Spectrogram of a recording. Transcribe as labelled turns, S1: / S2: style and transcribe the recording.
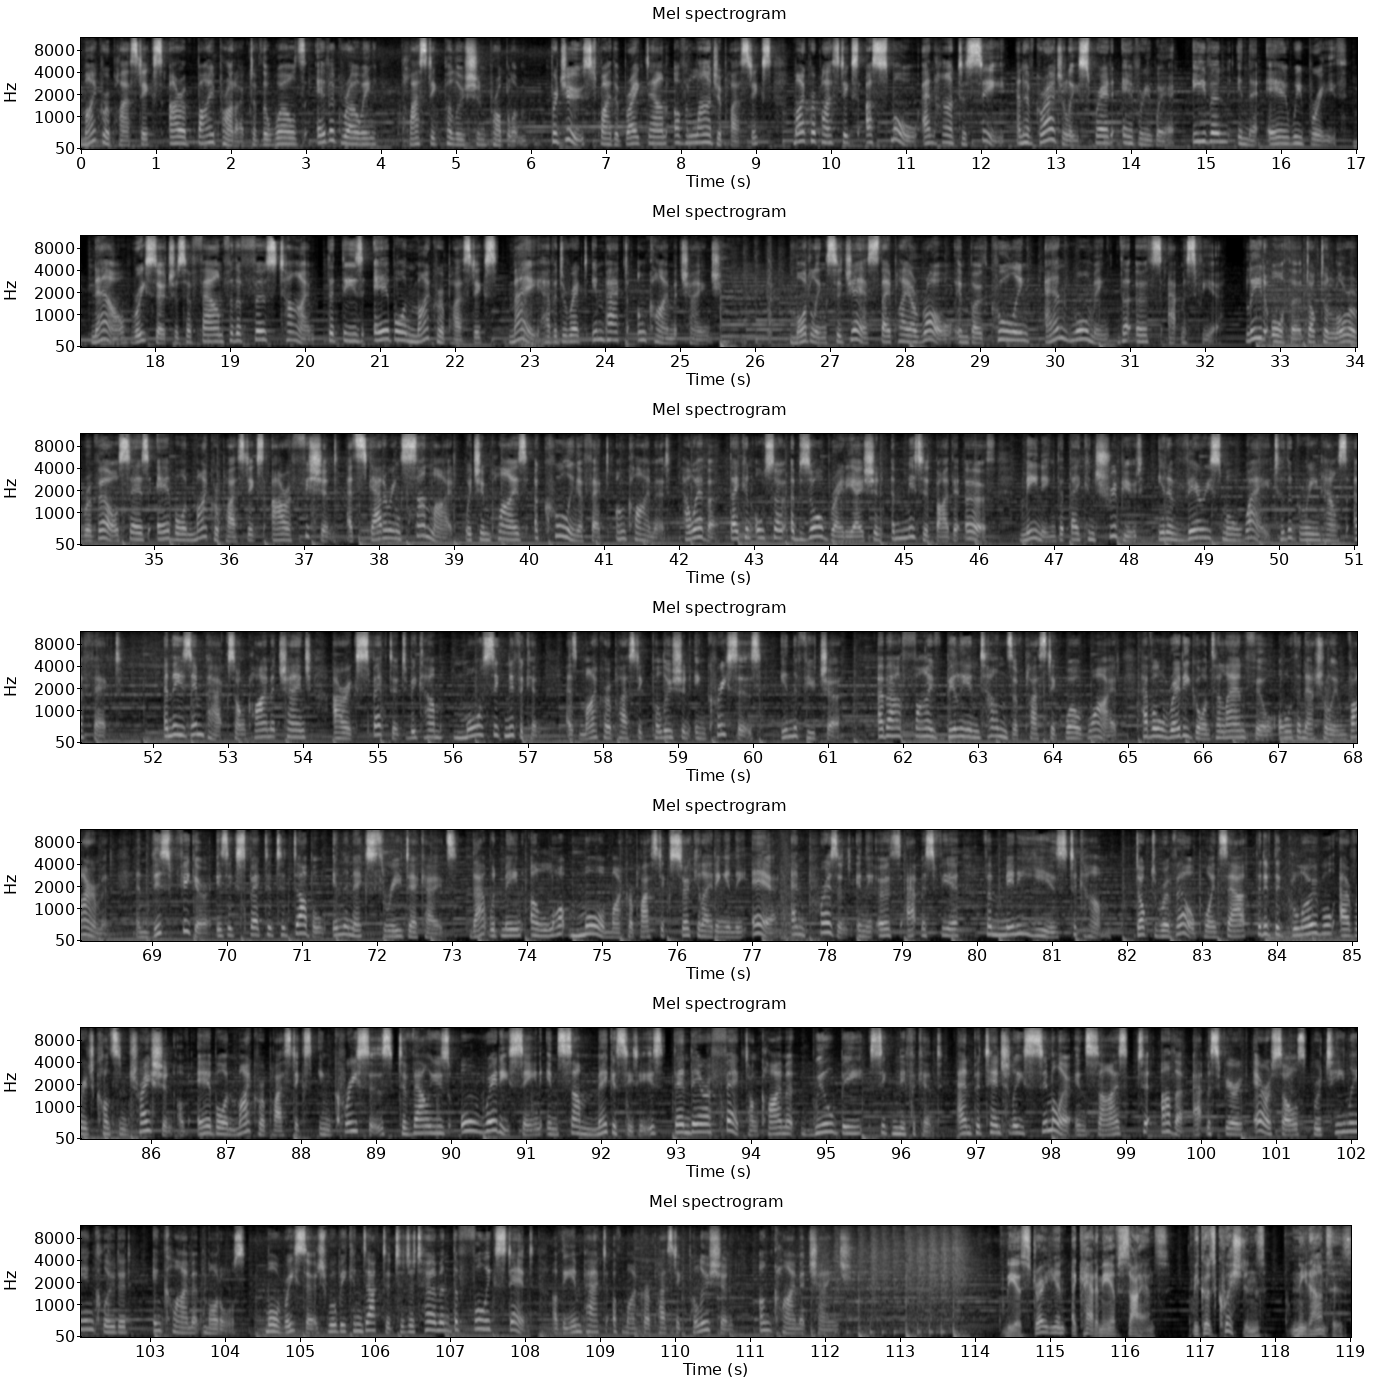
S1: Microplastics are a byproduct of the world's ever growing plastic pollution problem. Produced by the breakdown of larger plastics, microplastics are small and hard to see and have gradually spread everywhere, even in the air we breathe. Now, researchers have found for the first time that these airborne microplastics may have a direct impact on climate change. Modelling suggests they play a role in both cooling and warming the Earth's atmosphere. Lead author Dr. Laura Revell says airborne microplastics are efficient at scattering sunlight, which implies a cooling effect on climate. However, they can also absorb radiation emitted by the Earth, meaning that they contribute in a very small way to the greenhouse effect. And these impacts on climate change are expected to become more significant as microplastic pollution increases in the future. About 5 billion tonnes of plastic worldwide have already gone to landfill or the natural environment, and this figure is expected to double in the next three decades. That would mean a lot more microplastics circulating in the air and present in the Earth's atmosphere for many years to come. Dr. Revell points out that if the global average concentration of airborne microplastics increases to values already seen in some megacities, then their effect on climate will be significant and potentially similar in size to other atmospheric aerosols routinely included in climate models. More research will be conducted to determine the full extent of the impact of microplastic pollution on climate change.
S2: The Australian Academy of Science, because questions need answers.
